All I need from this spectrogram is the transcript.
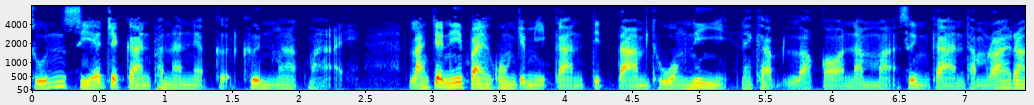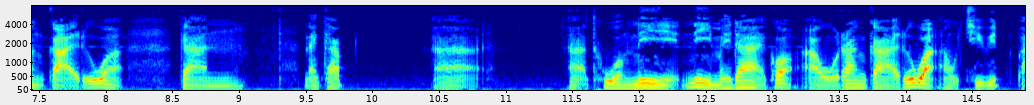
สูญเสียจากการพนันเนี่ยเกิดขึ้นมากมาย หลังจากนี้ไปคงจะมีการติดตามทวงหนี้นะครับ แล้วก็นำมาซึ่งการทำร้ายร่างกายหรือว่าการนะครับทวงหนี้หนี้ไม่ได้ก็เอาร่างกายหรือว่าเอาชีวิตไป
